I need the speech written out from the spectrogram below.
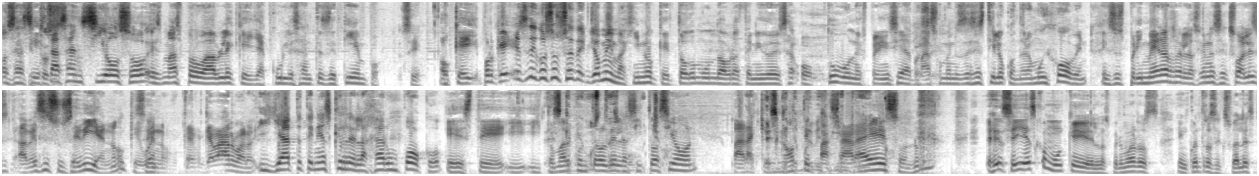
O sea, si Entonces- estás ansioso, es más probable que eyacules antes de tiempo. Sí. Ok, porque eso digo, sucede. Yo me imagino que todo el mundo habrá tenido esa, o tuvo una experiencia Pues más sí. o menos de ese estilo cuando era muy joven. En sus primeras relaciones sexuales a veces sucedía, ¿no? Que Sí. bueno, qué, qué bárbaro. Y ya te tenías que relajar un poco este, y, y tomar que control de la mucho. situación para que Es que no te pasara eso, ¿no? Eh, Sí, es común que en los primeros encuentros sexuales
